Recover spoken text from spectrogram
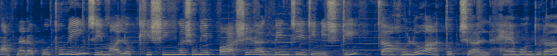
আপনারা প্রথমেই যে মা লক্ষ্মীর সিংহাসনের পাশে রাখবেন যে জিনিসটি, তা হলো আতপ চাল। হ্যাঁ বন্ধুরা?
